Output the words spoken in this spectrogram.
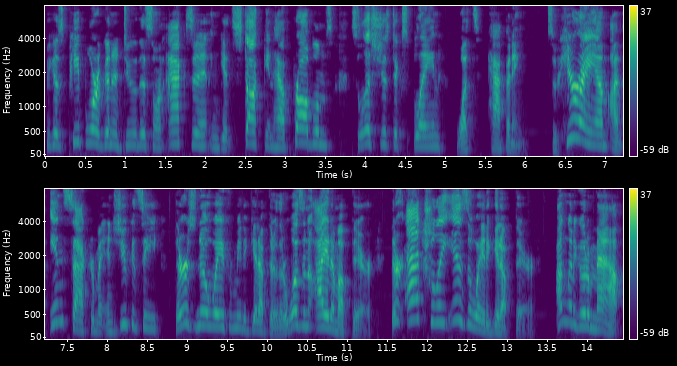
because people are going to do this on accident and get stuck and have problems. So let's just explain what's happening. So here I am, I'm in Sacrament, and as you can see, there's no way for me to get up there. There was an item up there. There actually is a way to get up there. I'm going to go to map,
